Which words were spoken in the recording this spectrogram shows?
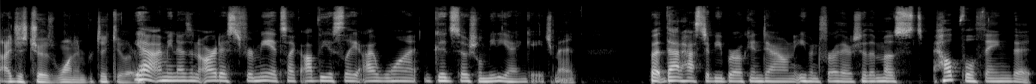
I just chose one in particular. Yeah, I mean, as an artist, for me, it's like obviously I want good social media engagement, but that has to be broken down even further. So the most helpful thing that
